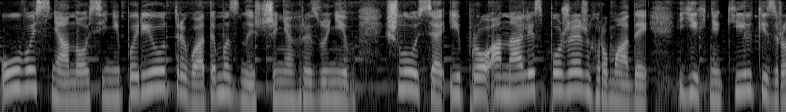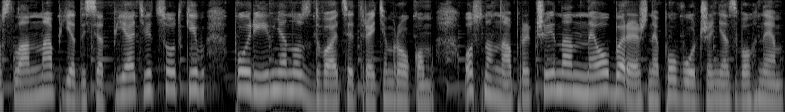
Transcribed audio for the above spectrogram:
у весняно-осінній період триватиме знищення гризунів. Йшлося і про аналіз пожеж громади. Їхня кількість зросла на 55% порівняно з 23 роком. Основна причина необережне поводження з вогнем.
